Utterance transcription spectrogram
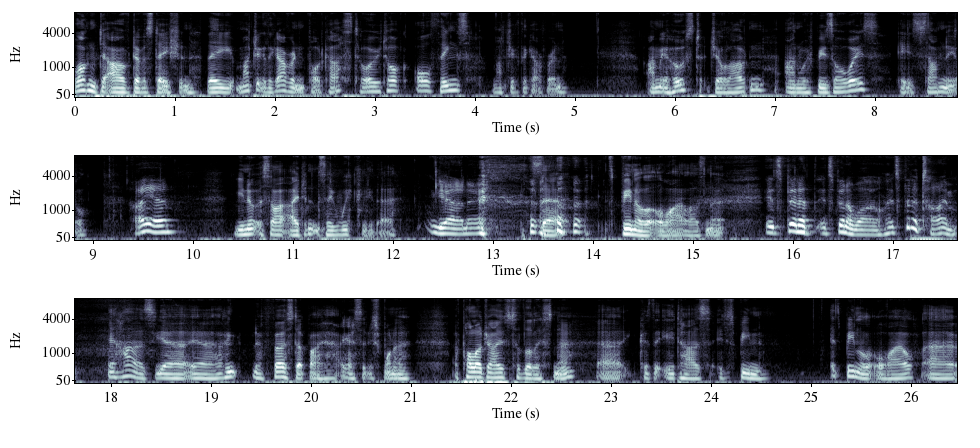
Welcome to Hour of Devastation, the Magic the Gathering podcast, where we talk all things Magic the Gathering. I'm your host, Joe Loudon, and with me as always is Sam Neal. Hi, Ian. You notice I, I didn't say weekly there. Yeah, I know. It's, uh, it's been a little while, hasn't it? it's been a it's been a while. It's been a time. It has, yeah, yeah. I think you know, first up, I, I guess I just want to apologise to the listener because it, it has. It's been it's been a little while. Uh,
